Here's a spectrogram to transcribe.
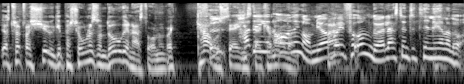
Jag tror att det var 20 personer som dog i den här stormen. Det var kaos i Engelska hade ingen kanalen. aning om. Jag var ju för ung då. Jag läste inte tidningarna då.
